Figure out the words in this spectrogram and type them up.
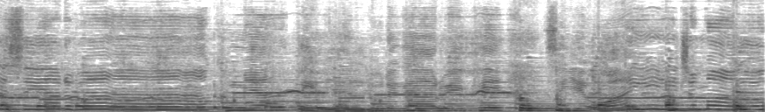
ချစ်ချစ်စရာတပါခုများတည်ပြန်လူတကာတွေခင်စီရဝိုင်းချမကို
